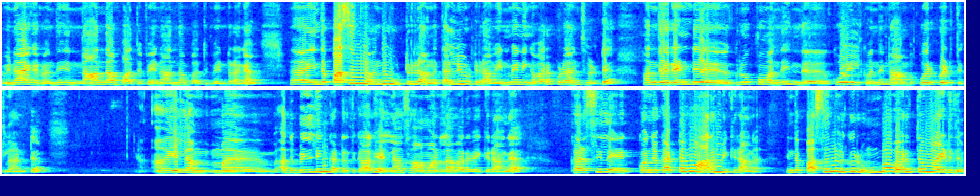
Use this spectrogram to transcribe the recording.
விநாயகர் வந்து நான் தான் பார்த்துப்பேன் நான் தான் பார்த்துப்பேன்றாங்க. இந்த பசங்களை வந்து விட்டுறாங்க தள்ளி விட்டுறாங்க இனிமேல் நீங்கள் வரக்கூடாதுன்னு சொல்லிட்டு அந்த ரெண்டு குரூப்பும் வந்து இந்த கோயிலுக்கு வந்து நாம் பொறுப்பெடுத்துக்கலான்ட்டு எல்லாம் ம- அது பில்டிங் கட்டுறதுக்காக எல்லாம் சாமான்லாம் வர வைக்கிறாங்க. கடைசியில் கொஞ்சம் கட்டமும் ஆரம்பிக்கிறாங்க. இந்த பசங்களுக்கு ரொம்ப வருத்தமாயிடுது.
